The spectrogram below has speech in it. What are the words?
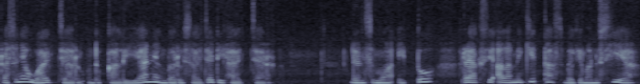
rasanya wajar untuk kalian yang baru saja dihajar. Dan semua itu reaksi alami kita sebagai manusia.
